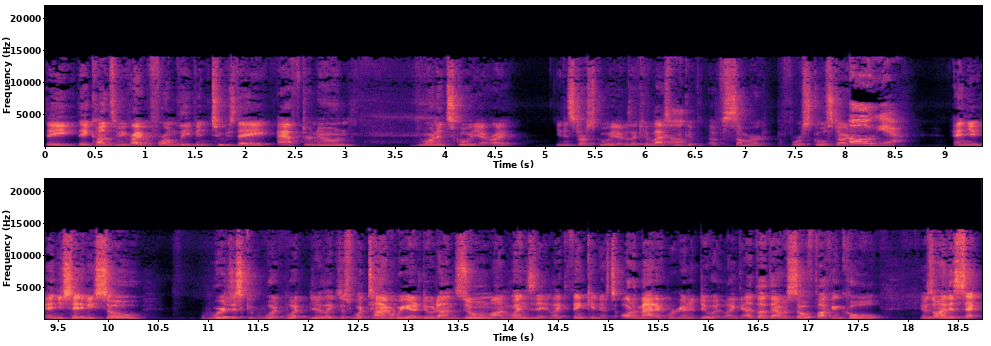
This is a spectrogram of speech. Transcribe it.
They they come to me right before I'm leaving Tuesday afternoon. You weren't in school yet, right? You didn't start school yet. It was like your last No. week of, of summer before school started. Oh yeah. And you and you say to me, so we're just what what you're like just what time are we gonna do it on Zoom on Wednesday? Like thinking it's automatic we're gonna do it. Like I thought that was so fucking cool. It was only the sec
